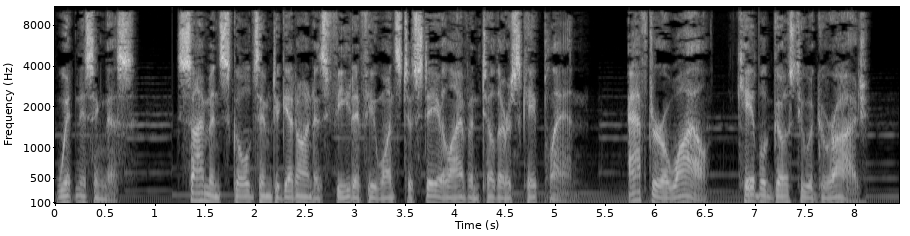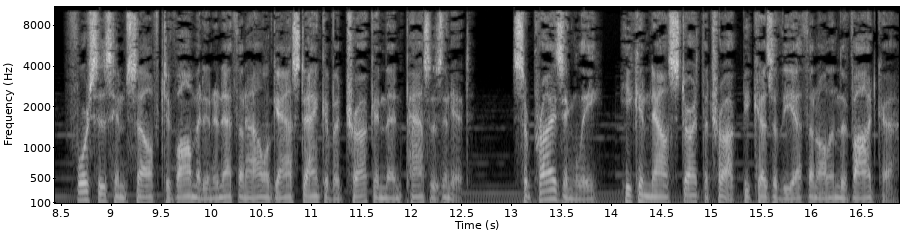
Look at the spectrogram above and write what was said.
witnessing this. Simon scolds him to get on his feet if he wants to stay alive until their escape plan. After a while, Kable goes to a garage, forces himself to vomit in an ethanol gas tank of a truck and then passes in it. Surprisingly, he can now start the truck because of the ethanol in the vodka.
